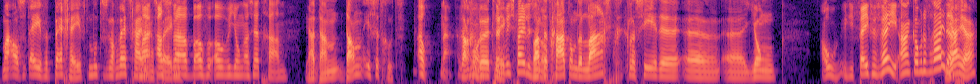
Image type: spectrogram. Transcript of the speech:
Maar als het even pech heeft, moeten ze nog wedstrijden Maar gaan als spelen. we over, over Jong AZ gaan... Ja, dan, dan is het goed. Oh, nou, dat Dan gebeurt er niks. Want nog? het gaat om de laagst geclasseerde eh, eh, Jong... Oh, die VVV, aankomende vrijdag. Ja, ja.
